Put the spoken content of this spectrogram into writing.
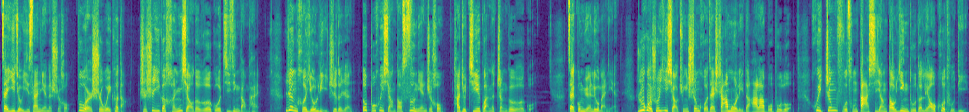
在一九一三年的时候，布尔什维克党只是一个很小的俄国激进党派。任何有理智的人都不会想到，四年之后他就接管了整个俄国。在公元六百年，如果说一小群生活在沙漠里的阿拉伯部落会征服从大西洋到印度的辽阔土地，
